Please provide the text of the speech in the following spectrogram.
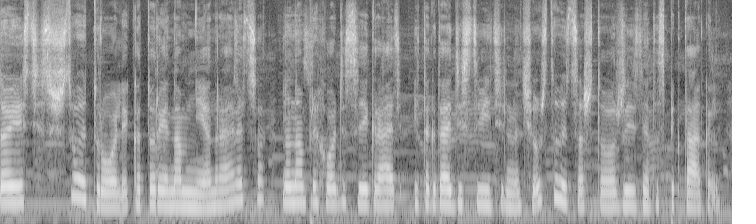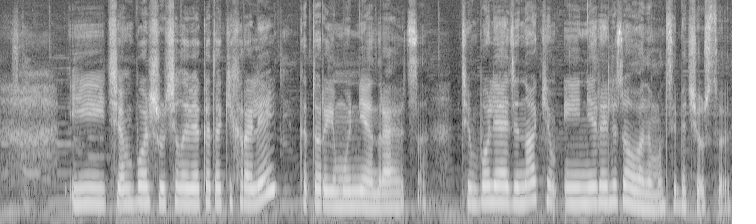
то есть существуют роли, которые нам не нравятся, но нам приходится играть, и тогда действительно чувствуется, что жизнь это спектакль. И чем больше у человека таких ролей, которые ему не нравятся, тем более одиноким и нереализованным он себя чувствует.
